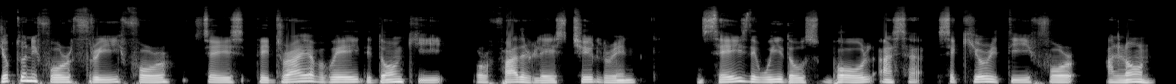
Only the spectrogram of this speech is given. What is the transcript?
Job 24 3 4 says, They drive away the donkey or fatherless children, and says the widow's bowl as a security for a loan.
